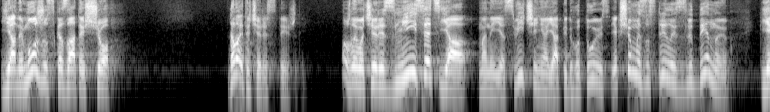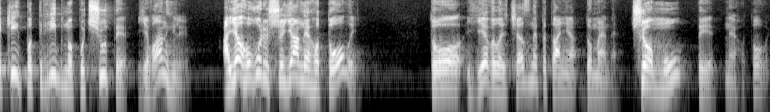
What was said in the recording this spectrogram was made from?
Я не можу сказати, що давайте через тиждень. Можливо, через місяць я, в мене є свідчення, я підготуюсь. Якщо ми зустрілись з людиною, якій потрібно почути Євангелію, а я говорю, що я не готовий, то є величезне питання до мене. Чому ти не готовий?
